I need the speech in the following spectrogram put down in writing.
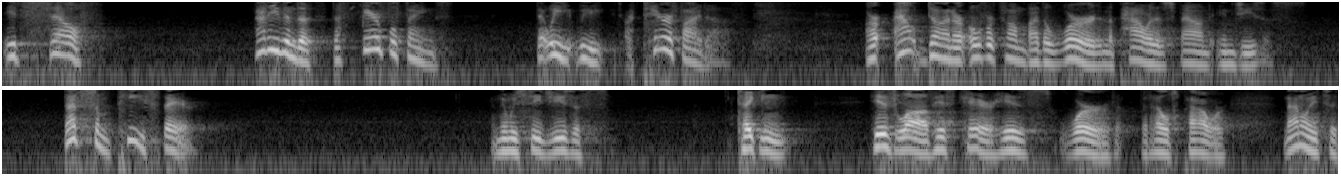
itself, not even the, the fearful things that we, we are terrified of, are outdone or overcome by the word and the power that is found in Jesus. That's some peace there. And then we see Jesus taking his love, His care, His word that holds power, not only to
